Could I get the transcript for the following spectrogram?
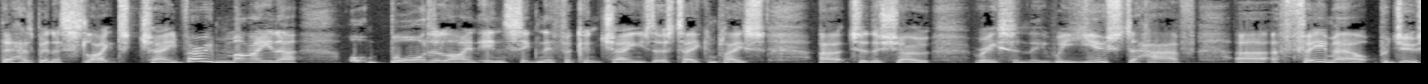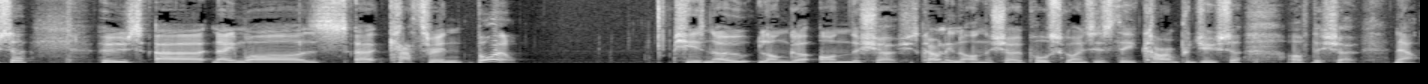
there has been a slight change, very minor, borderline insignificant change that has taken place uh, to the show recently. We used to have uh, a female producer whose uh, name was uh, Catherine Boyle. She is no longer on the show. She's currently not on the show. Paul Scoins is the current producer of the show. Now,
